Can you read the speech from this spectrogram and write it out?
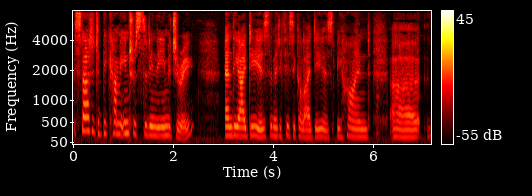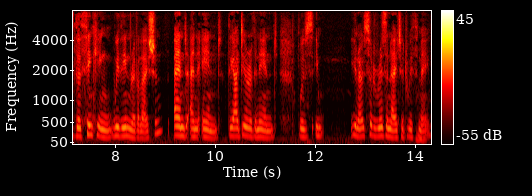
started to become interested in the imagery and the ideas, the metaphysical ideas behind uh, the thinking within Revelation and an end. The idea of an end was, you know, sort of resonated with me.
